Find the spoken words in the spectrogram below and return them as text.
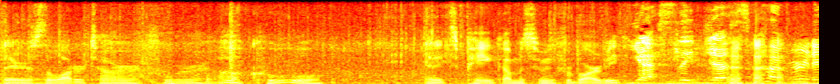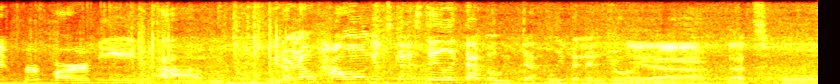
There's the water tower for, oh, cool. And it's pink, I'm assuming, for Barbie. Yes, they just covered it for Barbie. Um, we don't know how long it's gonna stay like that, but we've definitely been enjoying Yeah, it. Yeah, that's cool.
